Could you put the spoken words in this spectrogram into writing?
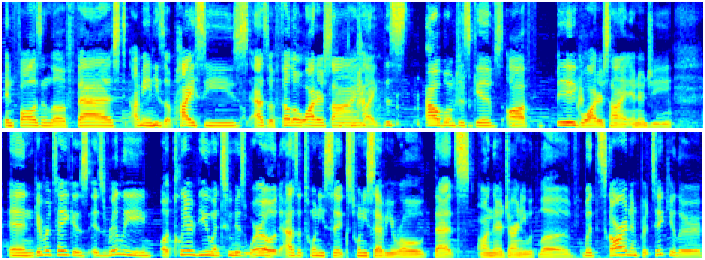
and falls in love fast. I mean, he's a Pisces as a fellow water sign. like this album just gives off big water sign energy and give or take is is really a clear view into his world as a 26 27 year old that's on their journey with love. With scarred in particular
